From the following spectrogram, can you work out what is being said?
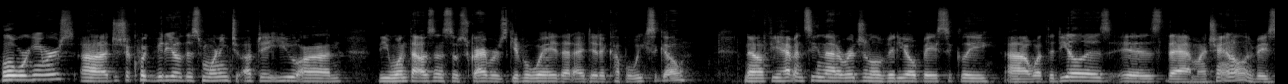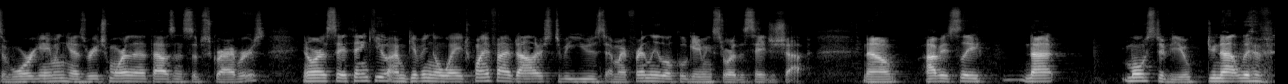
Hello Wargamers, uh, just a quick video this morning to update you on the 1000 subscribers giveaway that I did a couple weeks ago. Now if you haven't seen that original video, basically uh, what the deal is, is that my channel, Invasive Wargaming, has reached more than 1000 subscribers. In order to say thank you, I'm giving away $25 to be used at my friendly local gaming store, The Sage's Shoppe. Now, obviously, not most of you do not live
